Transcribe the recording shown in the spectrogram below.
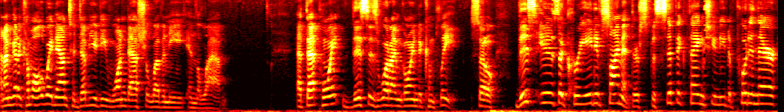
And I'm going to come all the way down to WD1-11E in the lab. At that point, this is what I'm going to complete. So this is a creative assignment. There's specific things you need to put in there,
